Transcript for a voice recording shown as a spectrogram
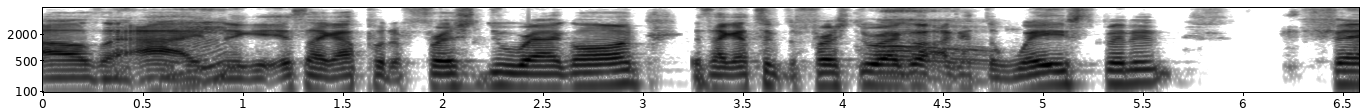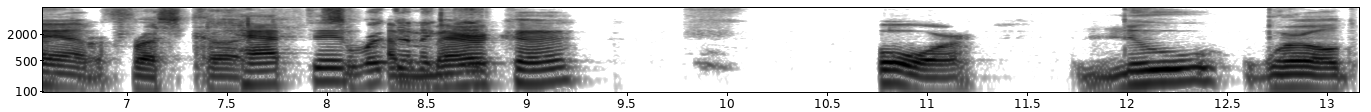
I was like, all right, Mhm. nigga. It's like I put a fresh do rag on. It's like I took the fresh do rag on. I got the Oh. wave spinning. Fam, fresh cut. Captain So gonna get- America four New World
